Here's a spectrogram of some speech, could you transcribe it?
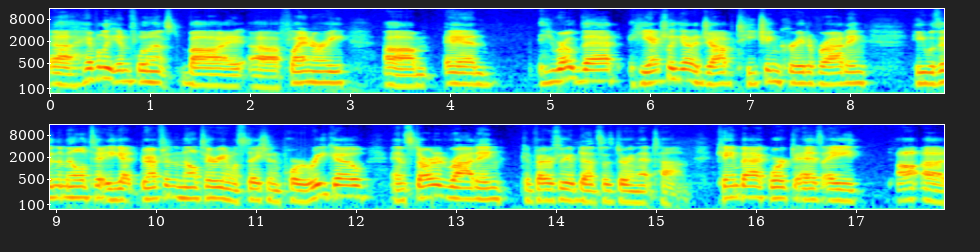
uh, heavily influenced by uh, Flannery, um, and he wrote that. He actually got a job teaching creative writing. He was in the military. He got drafted in the military and was stationed in Puerto Rico and started writing Confederacy of Dunces during that time. Came back, worked as a uh, uh,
